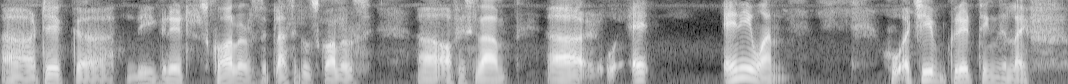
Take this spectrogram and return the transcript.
uh, take uh, the great scholars, the classical scholars uh, of Islam, uh, a- anyone who achieved great things in life,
